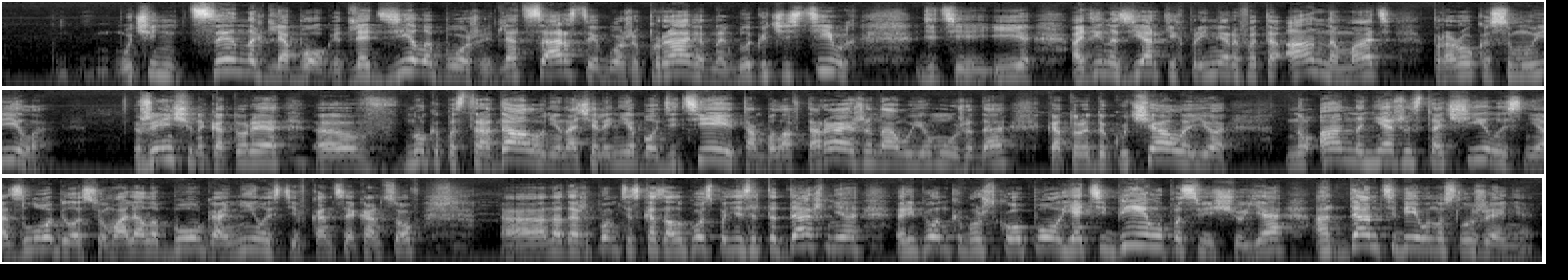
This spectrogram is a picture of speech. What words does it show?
очень ценных для Бога, для дела Божия, для Царствия Божия, праведных, благочестивых детей. И один из ярких примеров – это Анна, мать пророка Самуила. Женщина, которая э, много пострадала, у нее вначале не было детей, там была вторая жена у ее мужа, да, которая докучала ее. Но Анна не ожесточилась, не озлобилась, умоляла Бога о милости. И в конце концов, а, она даже, помните, сказала, Господи, если ты дашь мне ребенка мужского пола, я тебе его посвящу, я отдам тебе его на служение.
